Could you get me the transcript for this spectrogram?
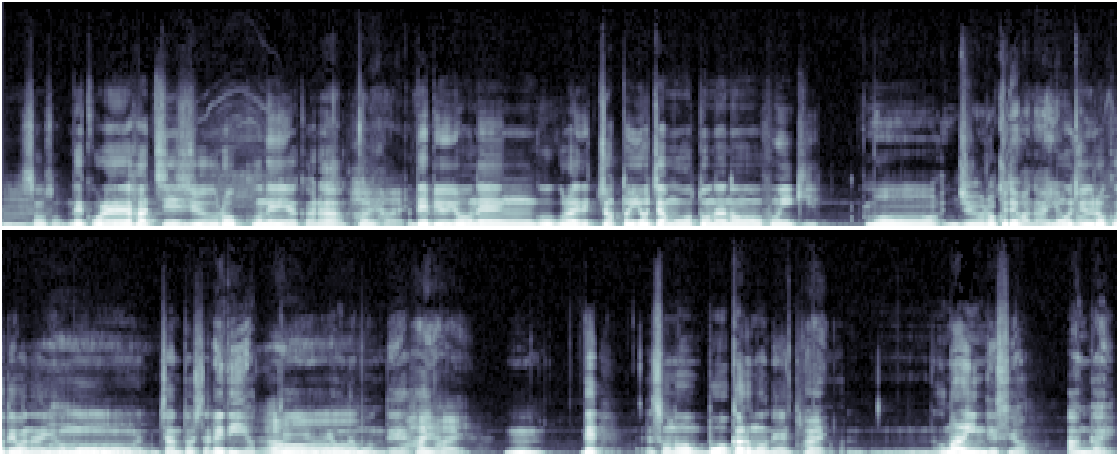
うん。そうそう。でこれ86年やからはいはい。デビュー4年後ぐらいでちょっと伊代ちゃんも大人の雰囲気もう16ではないよもうと16ではないよ。うん。もうちゃんとしたレディーよっていうようなもんで、はいはい。うん、でそのボーカルもねはい。うまいんですよ。案外。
